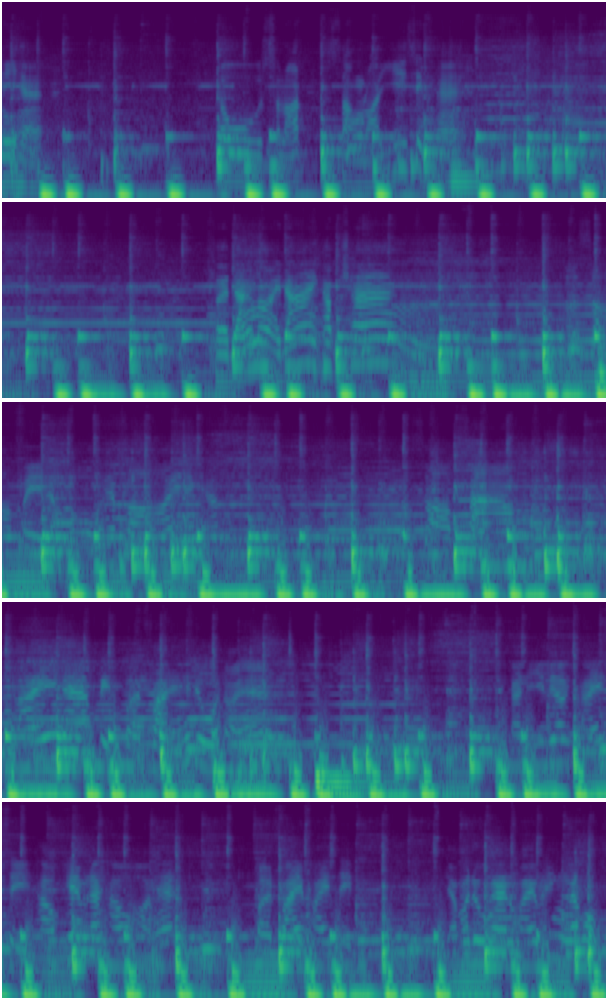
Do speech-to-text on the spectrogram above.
นี่ฮะ ปิดดังหน่อยได้ครับช่างทดสอบเฟสลำโพงเรียบร้อยนะครับทดสอบซาวไลท์นะปิดเปิดไฟให้ดูหน่อยฮะอันนี้เลือกใช้สีเทาเข้มและเทาอ่อนฮะเปิดไฟไฟติดเดี๋ยวมาดูงานไวริ่งระบบ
